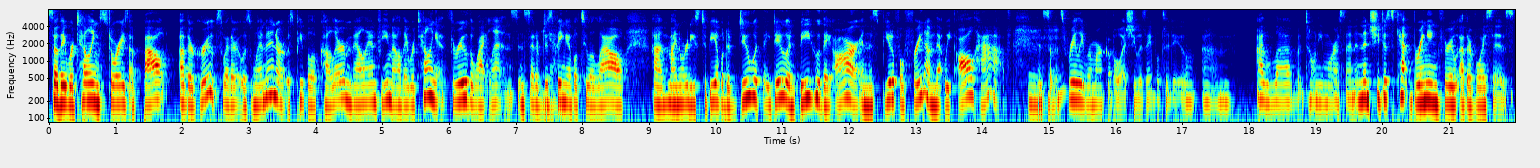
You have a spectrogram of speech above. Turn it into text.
so they were telling stories about other groups, whether it was women or it was people of color, male and female, they were telling it through the white lens instead of just yeah. being able to allow um, minorities to be able to do what they do and be who they are and this beautiful freedom that we all have. Mm-hmm. And so mm-hmm. it's really remarkable what she was able to do. Um, I love Toni Morrison. And then she just kept bringing through other voices,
